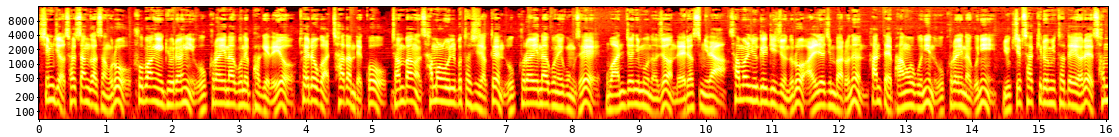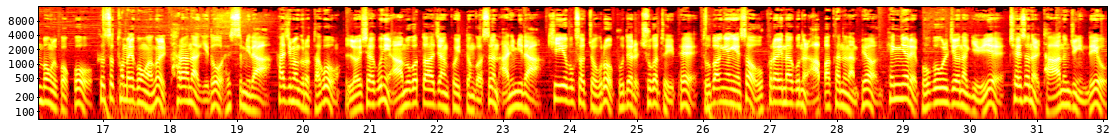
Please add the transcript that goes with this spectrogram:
심지어 설상가상으로 후방의 교량이 우크라이나군에 파괴되어 퇴로가 차단됐고 전방은 3월 5일부터 시작된 우크라이나군의 공세에 완전히 무너져 내렸습니다. 3월 6일 기준으로 알려진 바로는 한때 방어군인 우크라이나군이 64km 대열의 선봉을 꺾고 크스토멜 공항을 탈환하기도 했습니다. 하지만 그렇다고 러시아군이 아무것도 하지 않고 있던 것은 아닙니다. 키이우 북서쪽으로 부대를 추가 투입해 두 방향에서 우크라이나군을 압박하는 한편 행렬에 보급을 지원 지원하기 위해 최선을 다하는 중인데요.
